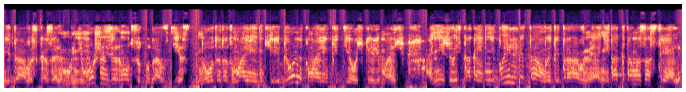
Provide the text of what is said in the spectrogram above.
И да, вы сказали, мы не можем вернуться туда в детство. Но вот этот маленький ребенок, маленькая девочка или мальчик, они же ведь как они были там, в этой травме, они так там и застряли.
